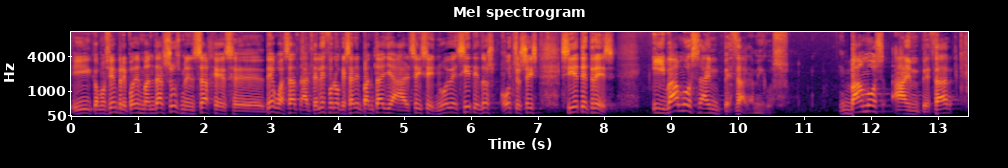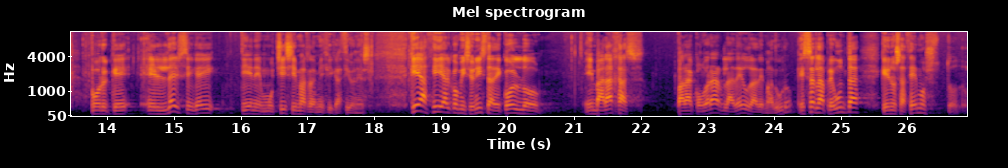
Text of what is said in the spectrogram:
Y como siempre pueden mandar sus mensajes eh, de WhatsApp al teléfono que sale en pantalla al 669-728673. Y vamos a empezar, amigos. Vamos a empezar porque el Gay tiene muchísimas ramificaciones. ¿Qué hacía el comisionista de Coldo en Barajas para cobrar la deuda de Maduro? Esa es la pregunta que nos hacemos todos.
